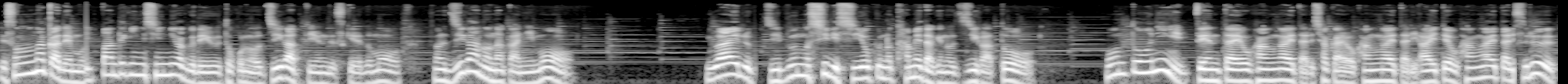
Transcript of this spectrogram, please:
で、その中でも一般的に心理学でいうところの自我っていうんですけれども、その自我の中にも、いわゆる自分の私利私欲のためだけの自我と、本当に全体を考えたり、社会を考えたり、相手を考えたりする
